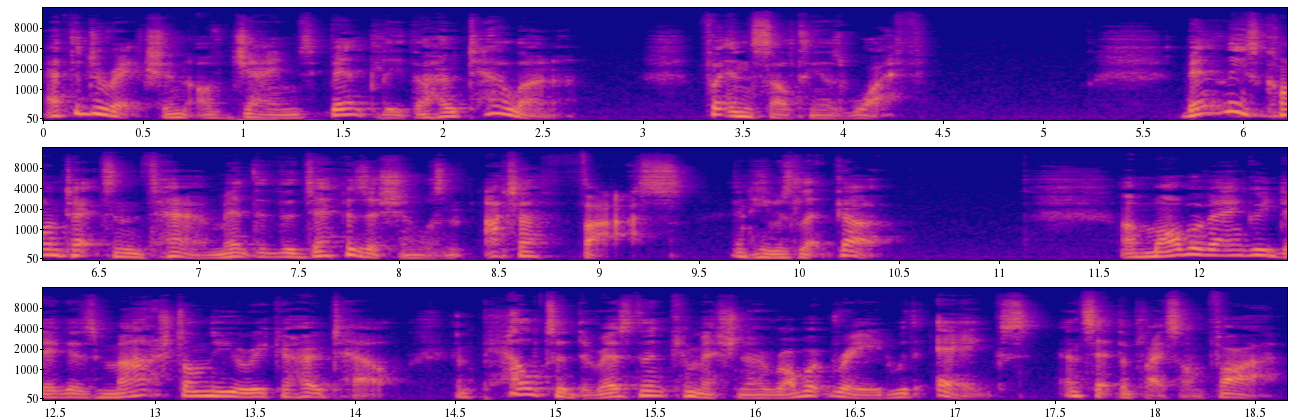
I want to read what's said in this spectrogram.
at the direction of James Bentley, the hotel owner for insulting his wife. Bentley's contacts in the town meant that the deposition was an utter farce, and he was let go. A mob of angry diggers marched on the Eureka Hotel and pelted the resident commissioner, Robert Rede, with eggs and set the place on fire.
